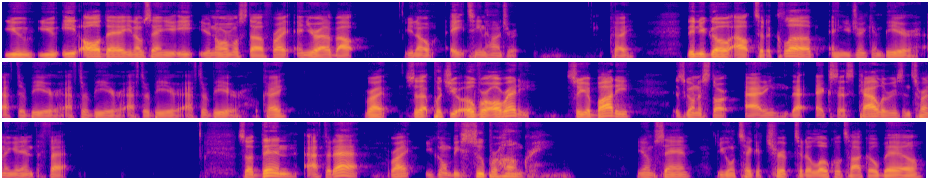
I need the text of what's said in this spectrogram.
you you eat all day, you know what I'm saying? You eat your normal stuff, right? And you're at about, you know, 1800. Okay. Then you go out to the club and you're drinking beer after beer after beer after beer after beer. Okay. Right. So that puts you over already. So your body is going to start adding that excess calories and turning it into fat. So then after that, right, you're going to be super hungry. You know what I'm saying? You're going to take a trip to the local Taco Bell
